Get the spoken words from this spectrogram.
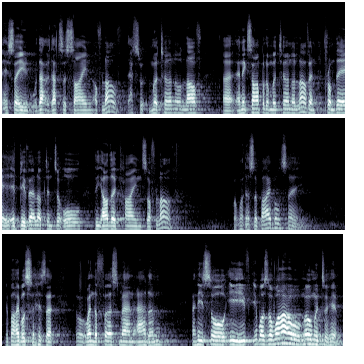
they say well, that, that's a sign of love. That's maternal love, uh, an example of maternal love. And from there, it developed into all the other kinds of love. Well, what does the Bible say? The Bible says that when the first man, Adam, and he saw Eve, it was a wow moment to him.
